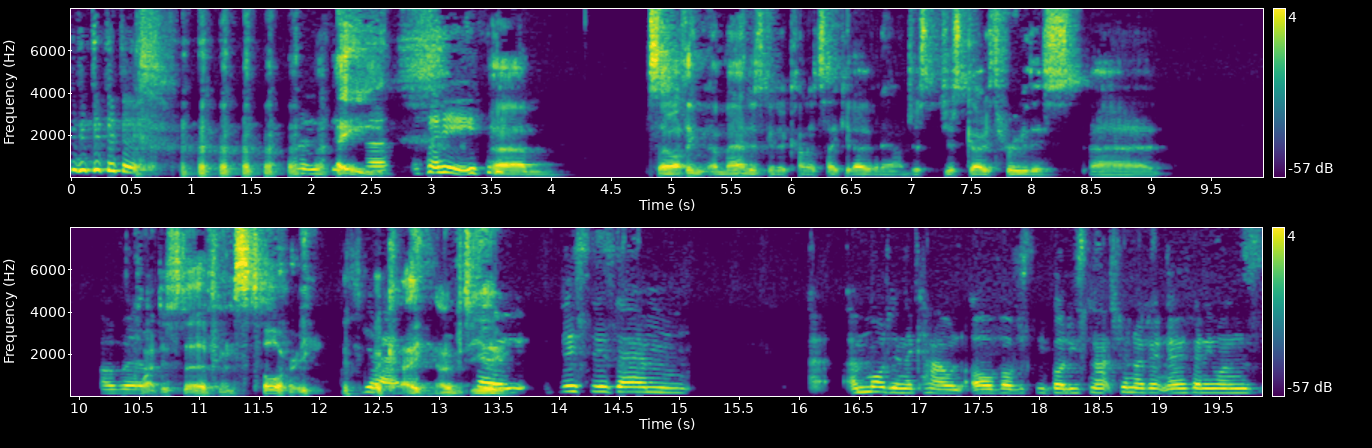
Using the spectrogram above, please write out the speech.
Hey. Hey. Um, so I think Amanda's going to kind of take it over now and just just go through this uh, quite disturbing story. Yeah. okay, over to So you. this is um a- a modern account of obviously body snatching. I don't know if anyone's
